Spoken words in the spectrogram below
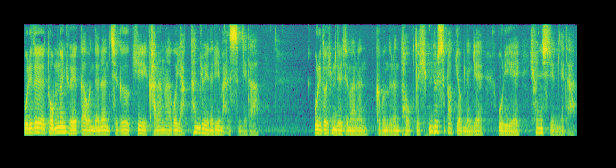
우리들 돕는 교회 가운데는 지극히 가난하고 약한 교회들이 많습니다. 우리도 힘들지만은 그분들은 더욱더 힘들 수밖에 없는 게 우리의 현실입니다.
